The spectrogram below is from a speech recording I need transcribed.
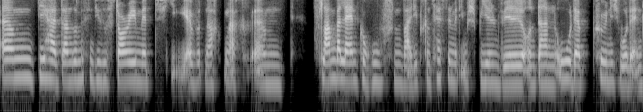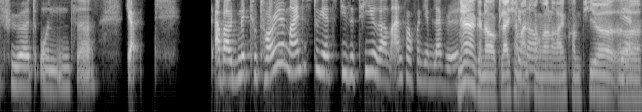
ähm, die halt dann so ein bisschen diese Story mit, er wird nach, nach ähm, Slumberland gerufen, weil die Prinzessin mit ihm spielen will und dann, oh, der König wurde entführt und äh, ja. Aber mit Tutorial meintest du jetzt diese Tiere am Anfang von jedem Level? Ja, genau. Gleich am Genau. Anfang, wenn man reinkommt, hier Ja. äh,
